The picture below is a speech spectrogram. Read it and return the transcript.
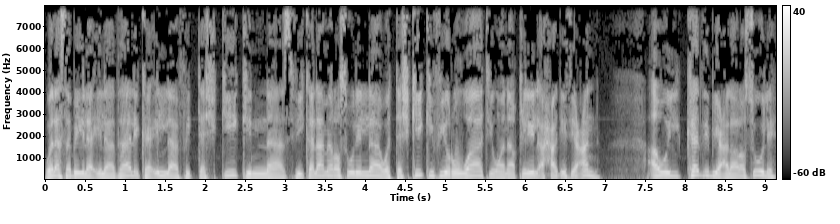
ولا سبيل إلى ذلك إلا في التشكيك الناس في كلام رسول الله والتشكيك في رواة وناقلي الأحاديث عنه أو الكذب على رسوله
